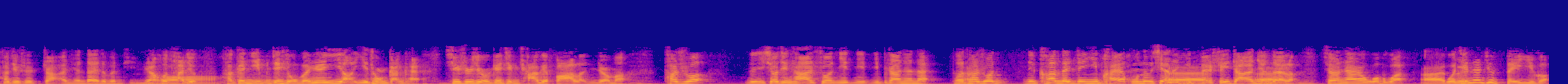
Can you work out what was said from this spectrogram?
他就是扎安全带的问题。然后他就他跟你们这种文人一样，一通感慨，其实就是给警察给罚了，你知道吗？他说。那小警察说：“你你你不扎安全带。”他他说：“你看那这一排红灯线的一排，谁扎安全带了？”小警察说：“我不管，我今天就逮一个，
